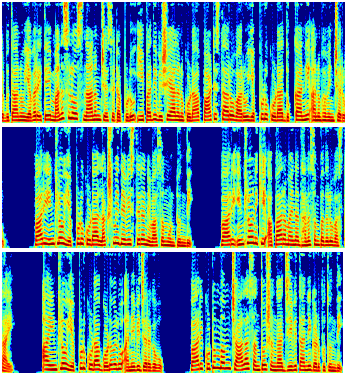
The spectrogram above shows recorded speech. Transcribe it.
చెబుతాను ఎవరైతే మనసులో స్నానం చేసేటప్పుడు ఈ పది విషయాలను కూడా పాటిస్తారో వారు ఎప్పుడు కూడా దుఃఖాన్ని అనుభవించరు. వారి ఇంట్లో ఎప్పుడు కూడా లక్ష్మీదేవి స్థిర నివాసం ఉంటుంది. వారి ఇంట్లోనికి అపారమైన ధనసంపదలు వస్తాయి. ఆ ఇంట్లో ఎప్పుడు కూడా గొడవలు అనేవి జరగవు. వారి కుటుంబం చాలా సంతోషంగా జీవితాన్ని గడుపుతుంది.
